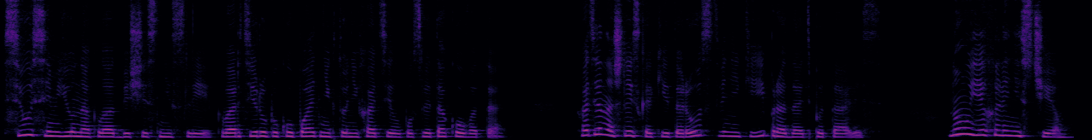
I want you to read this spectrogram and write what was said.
Всю семью на кладбище снесли, квартиру покупать никто не хотел после такого-то хотя нашлись какие-то родственники и продать пытались. Но уехали ни с чем.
